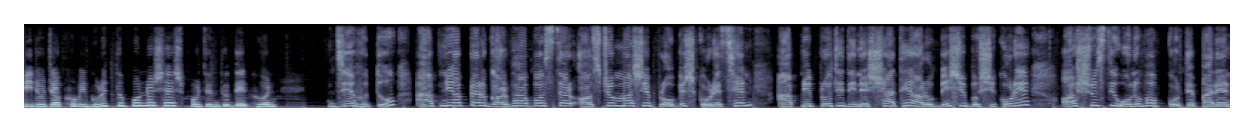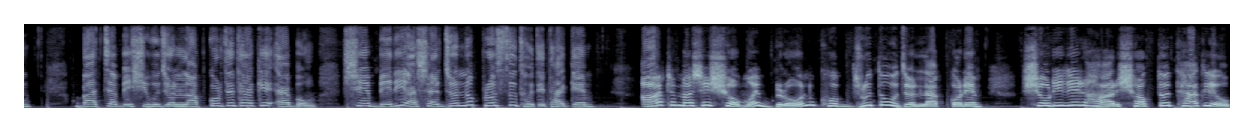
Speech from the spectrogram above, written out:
ভিডিওটা খুবই গুরুত্বপূর্ণ, শেষ পর্যন্ত দেখুন। যেহেতু আপনি আপনার গর্ভাবস্থার অষ্টম মাসে প্রবেশ করেছেন, আপনি প্রতিদিনের সাথে আরও বেশি বেশি করে অস্বস্তি অনুভব করতে পারেন। বাচ্চা বেশি ওজন লাভ করতে থাকে এবং সে বেরিয়ে আসার জন্য প্রস্তুত হতে থাকে। আট মাসের সময় ব্রণ খুব দ্রুত ওজন লাভ করে। শরীরের হাড় শক্ত থাকলেও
